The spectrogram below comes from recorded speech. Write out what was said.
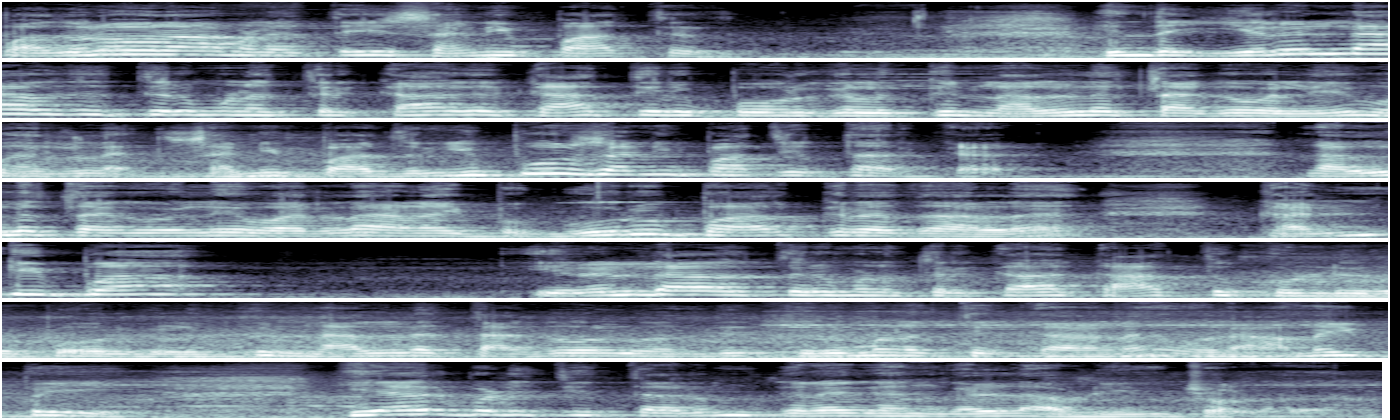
பதினோராம் இடத்தை சனி பார்த்தது. இந்த இரண்டாவது திருமணத்திற்காக காத்திருப்பவர்களுக்கு நல்ல தகவலே வரல. சனி பார்த்து இப்போவும் சனி பார்த்துட்டு தான் இருக்கார். நல்ல தகவலே வரல. ஆனால் இப்போ குரு பார்க்கிறதால கண்டிப்பாக இரண்டாவது திருமணத்திற்காக காத்து கொண்டிருப்பவர்களுக்கு நல்ல தகவல் வந்து திருமணத்துக்கான ஒரு அமைப்பை ஏற்படுத்தி தரும் கிரகங்கள் அப்படின்னு சொல்லலாம்.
